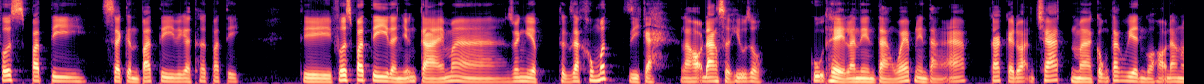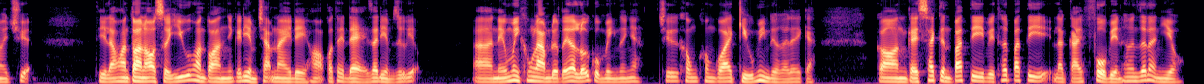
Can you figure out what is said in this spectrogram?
first party second party với cả third party. Thì first party là những cái mà doanh nghiệp thực ra không mất gì cả là họ đang sở hữu rồi. Cụ thể là nền tảng web nền tảng app các cái đoạn chat mà cộng tác viên của họ đang nói chuyện. Thì là hoàn toàn là họ sở hữu hoàn toàn những cái điểm chạm này để họ có thể đẻ ra điểm dữ liệu. À, nếu mình không làm được đấy là lỗi của mình thôi nha. Chứ không không có ai cứu mình được ở đây cả còn cái second party về third party là cái phổ biến hơn rất là nhiều.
